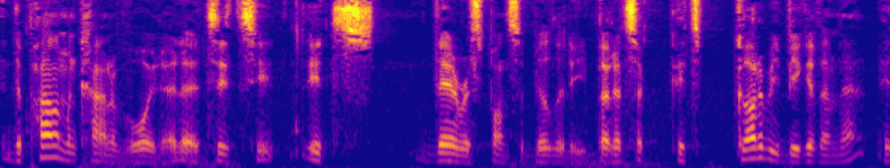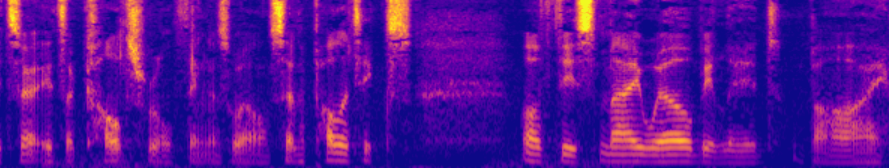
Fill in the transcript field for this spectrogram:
the Parliament can't avoid it. It's it's it, it's their responsibility, but it's a it's got to be bigger than that. It's a it's a cultural thing as well. So the politics of this may well be led by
